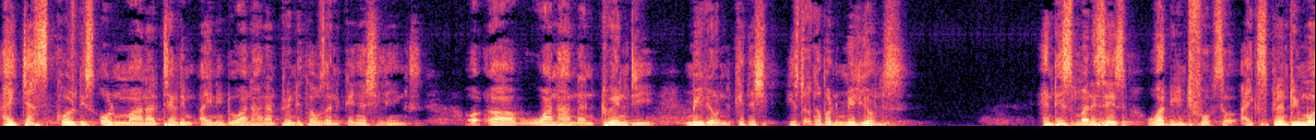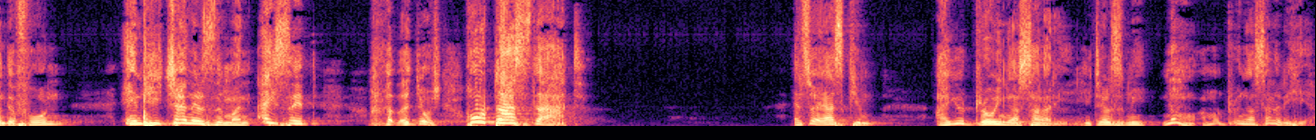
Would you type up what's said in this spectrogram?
I just called this old man. I tell him I need 120,000 Kenya shillings, or uh, 120 million Kenya shillings. He's talking about millions. And this man says, what do you need for? So I explained to him on the phone and he channels the money. I said, Brother Josh, who does that? And so I asked him, are you drawing a salary? He tells me, no, I'm not drawing a salary here.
